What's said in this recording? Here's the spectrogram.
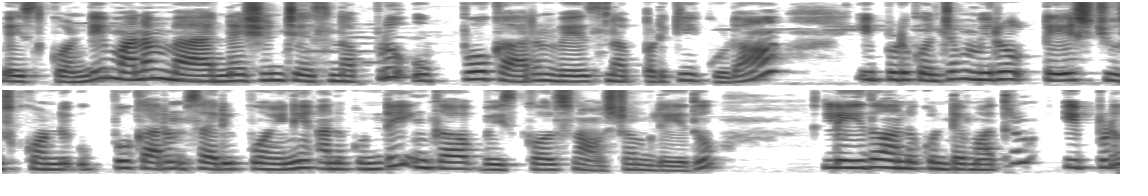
వేసుకోండి. మనం మ్యారినేషన్ చేసినప్పుడు ఉప్పు కారం వేసినప్పటికీ కూడా ఇప్పుడు కొంచెం మీరు టేస్ట్ చూసుకోండి. ఉప్పు కారం సరిపోయినాయి అనుకుంటే ఇంకా వేసుకోవాల్సిన అవసరం లేదు. లేదు అనుకుంటే మాత్రం ఇప్పుడు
